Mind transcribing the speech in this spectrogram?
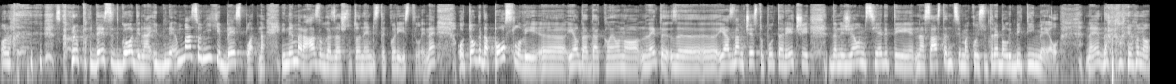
ono, skoro pa deset godina i masa od njih je besplatna i nema razloga zašto to ne biste koristili. Ne? Od toga da poslovi, uh, jel da, dakle, ono, uh, ja znam često puta reći da ne želim sjediti na sastancima koji su trebali biti e-mail. Ne? Dakle, ono,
